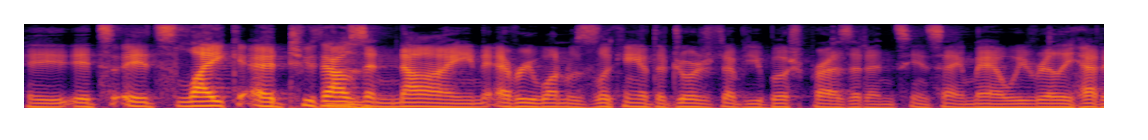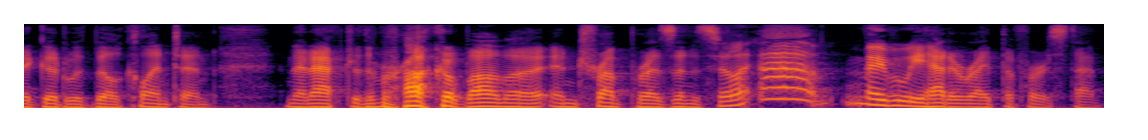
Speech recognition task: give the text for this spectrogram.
it's it's like at 2009, everyone was looking at the George W. Bush presidency and saying, "Man, we really had it good with Bill Clinton." And then after the Barack Obama and Trump presidency, they're like, "Ah, maybe we had it right the first time."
